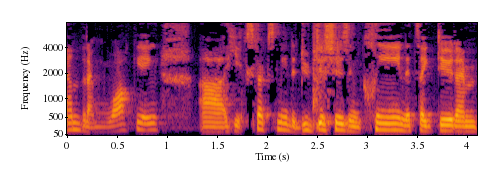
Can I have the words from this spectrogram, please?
am that I'm walking. Uh, he expects me to do dishes and clean. It's like, dude, I'm,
